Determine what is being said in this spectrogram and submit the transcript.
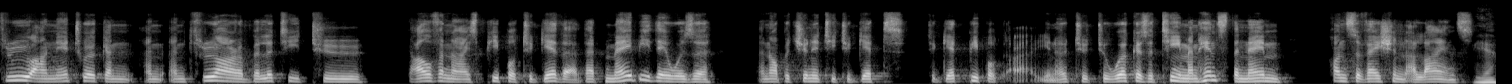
through our network and, and, and through our ability to galvanize people together, that maybe there was a, an opportunity to get, to get people, uh, you know, to, to work as a team and hence the name Conservation Alliance. Yeah,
